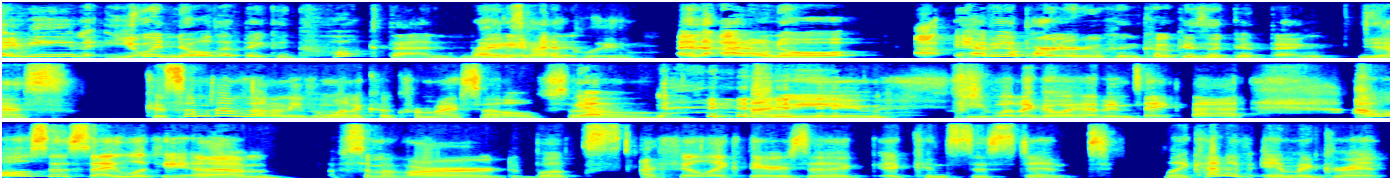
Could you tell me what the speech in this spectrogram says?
I mean, you would know that they can cook then, right? Exactly. And, and I don't know, having a partner who can cook is a good thing. Yes. Because sometimes I don't even want to cook for myself. So, yep. I mean, if you want to go ahead and take that, I will also say, looking um some of our books, I feel like there's a, a consistent, like, kind of immigrant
